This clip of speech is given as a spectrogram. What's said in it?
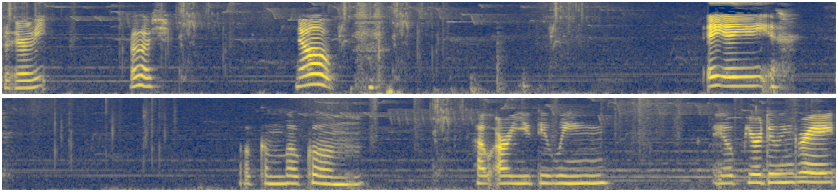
too early. Oh gosh. No. hey, hey. Welcome, welcome. How are you doing? I hope you're doing great.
